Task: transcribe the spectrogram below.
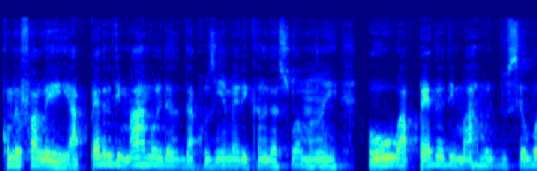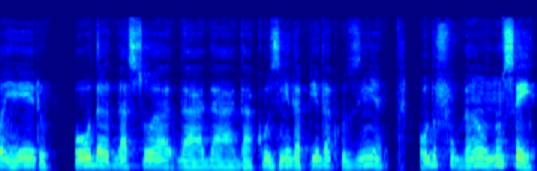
como eu falei, a pedra de mármore da, da, cozinha americana da sua mãe, ou a pedra de mármore do seu banheiro, ou da, da sua da, da, da cozinha, da pia da cozinha, ou do fogão, não sei.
